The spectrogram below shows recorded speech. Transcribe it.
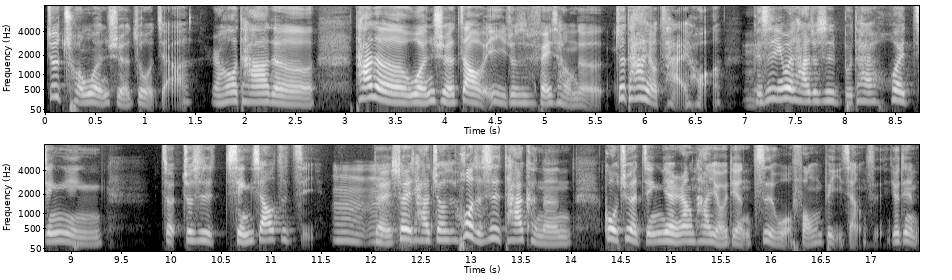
就纯文学作家，然后他的他的文学造诣就是非常的，就他很有才华，嗯、可是因为他就是不太会经营，就就是行销自己，嗯，对，所以他就是或者是他可能过去的经验让他有点自我封闭，这样子有点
